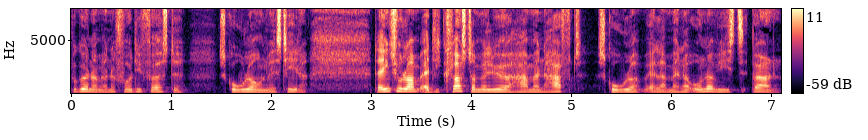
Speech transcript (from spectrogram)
begynder man at få de første skoler og universiteter. Der er ingen tvivl om, at i klostermiljøer har man haft skoler, eller man har undervist børn.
